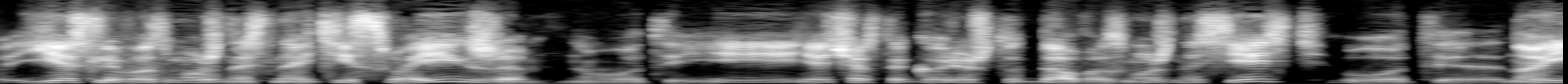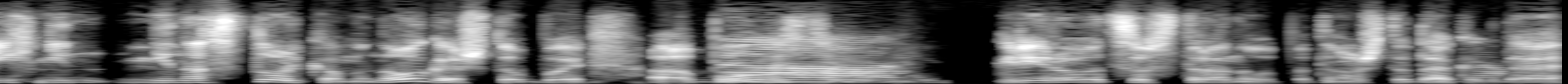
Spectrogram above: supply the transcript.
есть ли возможность найти своих же, вот, и я часто говорю, что да, возможность есть, вот, э, но их не, не настолько много, чтобы а, полностью да. Интегрироваться в страну, потому что, да, да. когда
